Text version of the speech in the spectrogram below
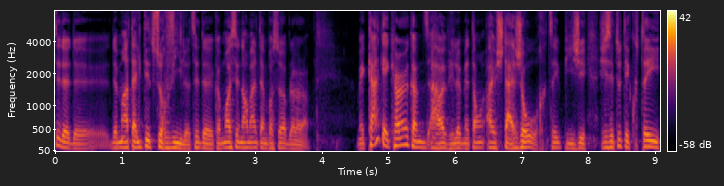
de, de, de mentalité de survie, là, tu sais, de, comme moi, c'est normal, t'aimes pas ça, blablabla. Mais quand quelqu'un comme dit ah ouais, puis là mettons ah j'étais à jour, tu sais, puis j'ai je les ai tout écoutés,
